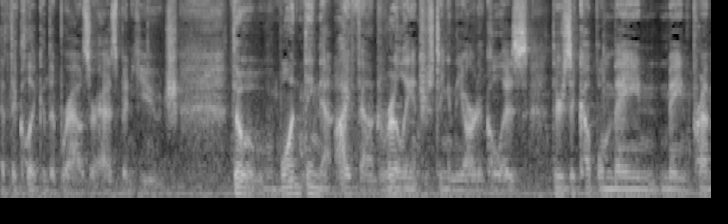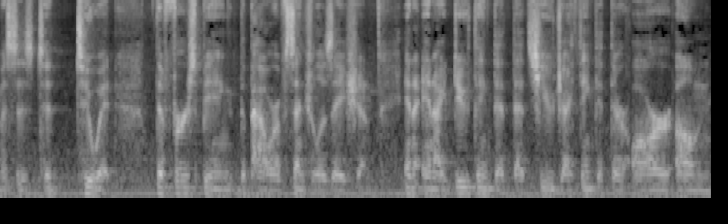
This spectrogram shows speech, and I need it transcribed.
at the click of the browser has been huge. The one thing that I found really interesting in the article is there's a couple main main premises to to it. The first being the power of centralization, and and I do think that that's huge. I think that there are um,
